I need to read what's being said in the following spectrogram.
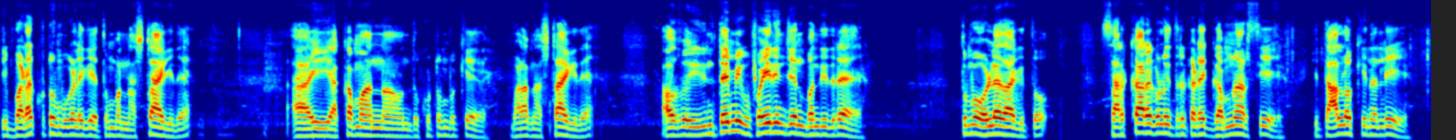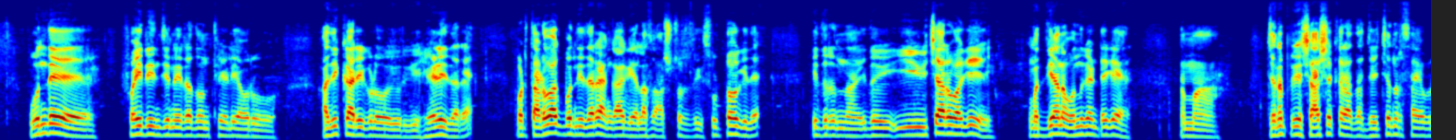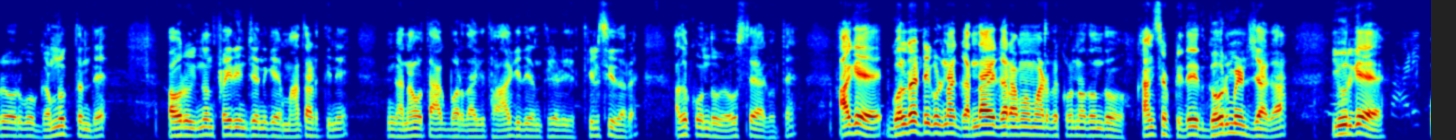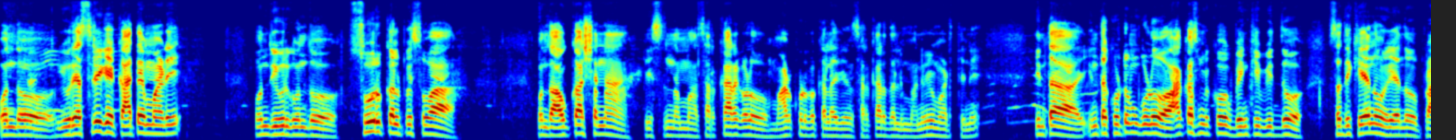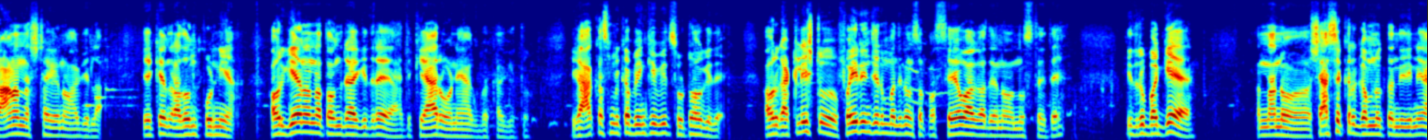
ಈ ಬಡ ಕುಟುಂಬಗಳಿಗೆ ತುಂಬ ನಷ್ಟ ಆಗಿದೆ. ಈ ಅಕ್ಕಮ್ಮ ಅನ್ನೋ ಒಂದು ಕುಟುಂಬಕ್ಕೆ ಭಾಳ ನಷ್ಟ ಆಗಿದೆ. ಅವರು ಇನ್ ಟೈಮಿಗೆ ಫೈರ್ ಇಂಜನ್ ಬಂದಿದ್ದರೆ ತುಂಬ ಒಳ್ಳೆಯದಾಗಿತ್ತು. ಸರ್ಕಾರಗಳು ಇದ್ರ ಕಡೆ ಗಮನ ಹರಿಸಿ ಈ ತಾಲ್ಲೂಕಿನಲ್ಲಿ ಒಂದೇ ಫೈರ್ ಇಂಜಿನ್ ಇರೋದು ಅಂಥೇಳಿ ಅವರು ಅಧಿಕಾರಿಗಳು ಇವ್ರಿಗೆ ಹೇಳಿದ್ದಾರೆ. ಬಟ್ ತಡವಾಗಿ ಬಂದಿದ್ದಾರೆ, ಹಂಗಾಗಿ ಎಲ್ಲ ಅಷ್ಟೊತ್ತಿಗೆ ಸುಟ್ಟೋಗಿದೆ. ಇದನ್ನ ಇದು ಈ ವಿಚಾರವಾಗಿ ಮಧ್ಯಾಹ್ನ ಒಂದು ಗಂಟೆಗೆ ನಮ್ಮ ಜನಪ್ರಿಯ ಶಾಸಕರಾದ ಜಯಚಂದ್ರ ಸಾಹೇಬ್ರವ್ರಿಗೂ ಗಮನಕ್ಕೆ ತಂದೆ. ಅವರು ಇನ್ನೊಂದು ಫೈರ್ ಇಂಜಿನ್ಗೆ ಮಾತಾಡ್ತೀನಿ. ಹಿಂಗೆ ಅನಾಹುತ ಆಗಬಾರ್ದಾಗಿತ್ತು, ಆಗಿದೆ ಅಂತ ಹೇಳಿ ತಿಳಿಸಿದ್ದಾರೆ. ಅದಕ್ಕೊಂದು ವ್ಯವಸ್ಥೆ ಆಗುತ್ತೆ. ಹಾಗೆ ಗೊಲ್ರಟ್ಟಿಗಳನ್ನ ಗಂದಾಯ ಗ್ರಾಮ ಮಾಡಬೇಕು ಅನ್ನೋದೊಂದು ಕಾನ್ಸೆಪ್ಟ್ ಇದೆ. ಇದು ಗೌರ್ಮೆಂಟ್ ಜಾಗ. ಇವ್ರಿಗೆ ಒಂದು, ಇವ್ರ ಹೆಸರಿಗೆ ಖಾತೆ ಮಾಡಿ, ಒಂದು ಇವ್ರಿಗೊಂದು ಸೂರು ಕಲ್ಪಿಸುವ ಒಂದು ಅವಕಾಶನ ಈ ಸ- ನಮ್ಮ ಸರ್ಕಾರಗಳು ಮಾಡಿಕೊಡ್ಬೇಕಲ್ಲ ಸರ್ಕಾರದಲ್ಲಿ ಮನವಿ ಮಾಡ್ತೀನಿ. ಇಂಥ ಇಂಥ ಕುಟುಂಬಗಳು ಆಕಸ್ಮಿಕವಾಗಿ ಬೆಂಕಿ ಬಿದ್ದು ಸದ್ಯಕ್ಕೇನು ಏನು ಪ್ರಾಣ ನಷ್ಟ ಏನೂ ಆಗಿಲ್ಲ. ಏಕೆಂದರೆ ಅದೊಂದು ಪುಣ್ಯ. ಅವ್ರಿಗೇನನ್ನ ತೊಂದರೆ ಆಗಿದ್ದರೆ ಅದಕ್ಕೆ ಯಾರು ಹೊಣೆ ಆಗಬೇಕಾಗಿತ್ತು. ಈಗ ಆಕಸ್ಮಿಕ ಬೆಂಕಿ ಬಿದ್ದು ಸುಟ್ಟೋಗಿದೆ ಅವ್ರಿಗೆ ಅಟ್ಲೀಸ್ಟು ಫೈರ್ ಇಂಜಿನ್ ಬಂದಿರೋ ಒಂದು ಸ್ವಲ್ಪ ಸೇವ್ ಆಗೋದೇನೋ ಅನ್ನಿಸ್ತೈತೆ. ಇದ್ರ ಬಗ್ಗೆ ನಾನು ಶಾಸಕರ ಗಮನಕ್ಕೆ ತಂದಿದ್ದೀನಿ.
